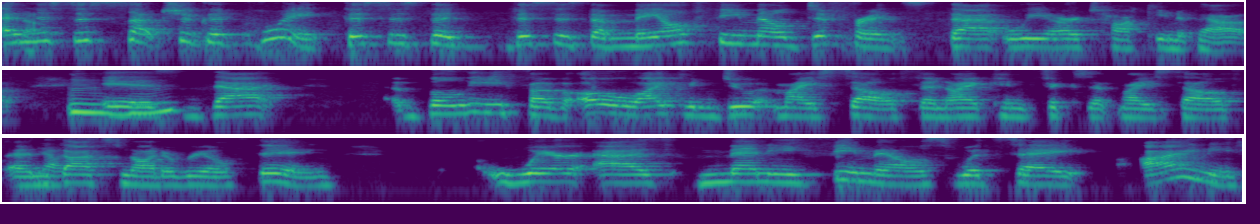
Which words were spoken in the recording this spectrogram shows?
And this is such a good point. This is the this is the male female difference that we are talking about mm-hmm. is that belief of oh I can do it myself and I can fix it myself and yes. that's not a real thing whereas many females would say I need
